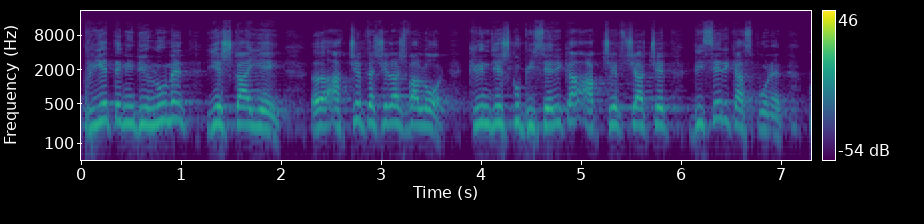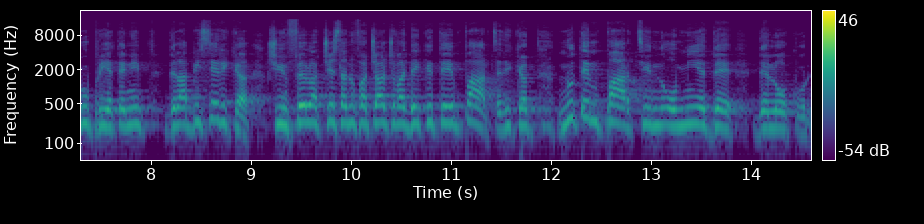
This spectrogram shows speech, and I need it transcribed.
prietenii din lume, ești ca ei. Uh, accepti aceleași valori. Când ești cu biserica, accepti și accept biserica spune, cu prietenii de la biserică. Și în felul acesta nu faci altceva decât te împarți. Adică nu te împarți în o mie de, de locuri,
